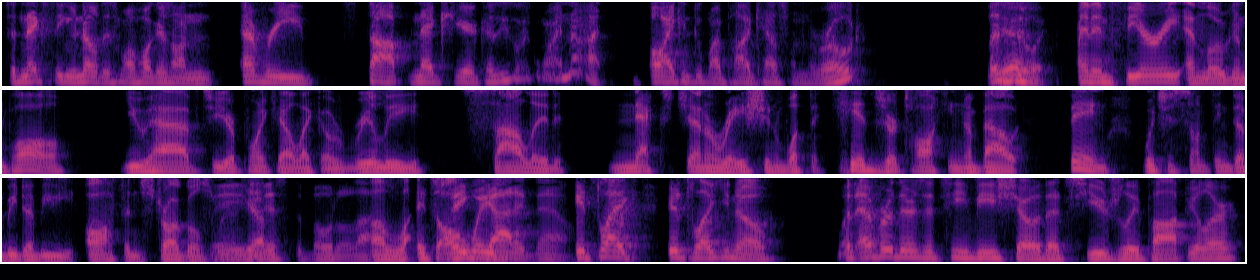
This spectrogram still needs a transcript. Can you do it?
So next thing you know, this motherfucker's on every stop next year because he's like why not? Oh I can do my podcast from the road. Let's Yeah. do it. And in theory, and Logan Paul, you have, to your point, Cal, like a really solid next generation, what the kids are talking about thing, which is something WWE often struggles They with. missed the boat a lot. A lo- it's They always got it now. It's like it's like you know, whenever there's a TV show that's hugely popular.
